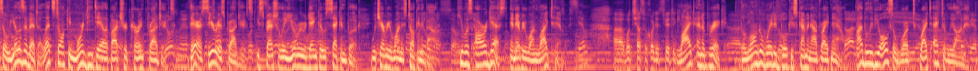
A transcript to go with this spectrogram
So, Yelyzaveta, let's talk in more detail about your current projects. They are serious projects, especially Yuri Rudenko's second book, which everyone is talking about. He was our guest, and everyone liked him. Light and a Brick, the long awaited book, is coming out right now. I believe you also worked quite actively on it.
